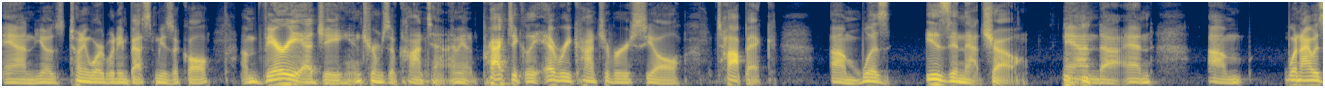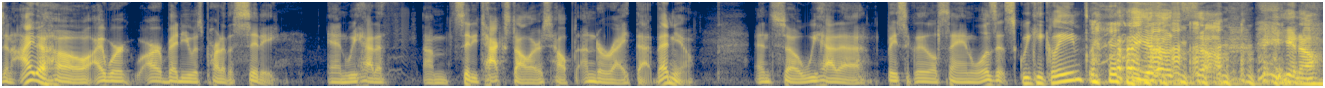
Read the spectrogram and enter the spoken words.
and you know, it was Tony Award winning Best Musical. Um, very edgy in terms of content. I mean, practically every controversial topic um, was is in that show, and uh, and um, when I was in Idaho, I work. Our venue was part of the city, and we had a um, city tax dollars helped underwrite that venue. And so we had a basically a little saying, well, is it squeaky clean? you know, so, you know,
